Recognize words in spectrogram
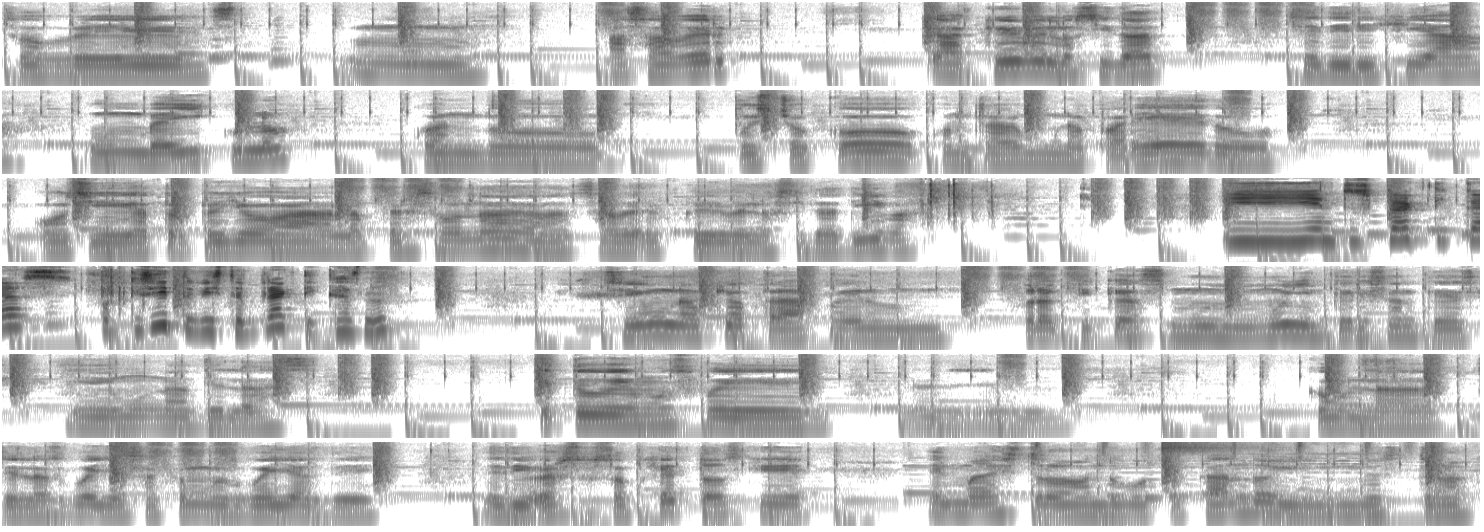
sobre mm, a saber a qué velocidad se dirigía un vehículo cuando pues chocó contra una pared o, o si atropelló a la persona a saber qué velocidad iba. Y en tus prácticas, porque sí tuviste prácticas, ¿no? Sí, una que otra fueron prácticas muy, muy interesantes y una de las que tuvimos fue eh, como la de las huellas, sacamos huellas de, diversos objetos que el maestro anduvo tocando y nuestra,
